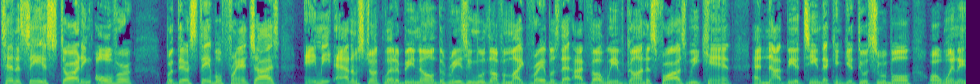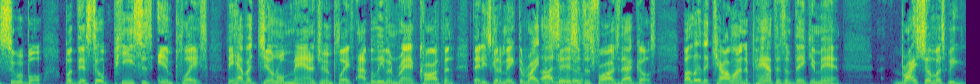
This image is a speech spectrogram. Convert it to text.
Tennessee is starting over but they're a stable franchise. Amy Adams Strunk let it be known. The reason we moved on from Mike Vrabel is that I thought we've gone as far as we can and not be a team that can get through a Super Bowl or win a Super Bowl. But there's still pieces in place. They have a general manager in place. I believe in Ran Carthon that he's going to make the right decisions as far as that goes. But I look at the Carolina Panthers, I'm thinking, man, Bryce Young must be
